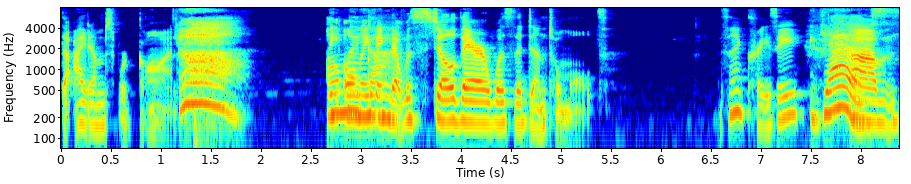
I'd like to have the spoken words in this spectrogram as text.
the items were gone. The Oh only thing that was still there was the dental mold. Isn't that crazy? yes. um,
